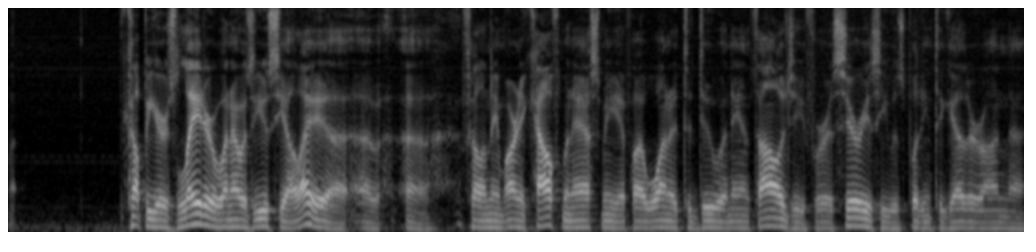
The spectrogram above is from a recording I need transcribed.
a couple years later, when I was at UCLA, uh, uh, uh fellow named Arnie Kaufman asked me if I wanted to do an anthology for a series he was putting together on, uh,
